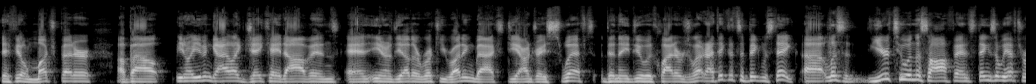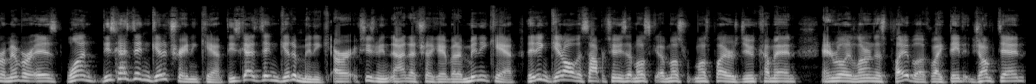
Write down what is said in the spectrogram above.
They feel much better about you know even guys guy like J.K. Dobbins and you know the other rookie running backs, D'Andre Swift, than they do with Clyde edwards I think that's a big mistake. Uh, listen, year two in this offense, things that we have to remember is one, these guys didn't get a training camp. These guys didn't get a mini, or excuse me, not a training camp, but a mini camp. They didn't get all this opportunities that most most most players do come in and really learn this playbook. Like they jumped in.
